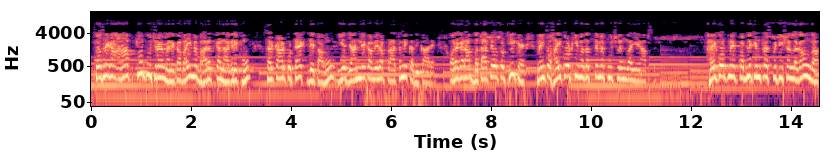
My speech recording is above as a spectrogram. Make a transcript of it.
तो उसने कहा, आप क्यों पूछ रहे हैं? मैंने कहा, भाई, मैं भारत का नागरिक हूँ। सरकार को टैक्स देता हूँ, ये जानने का मेरा प्राथमिक अधिकार है। और अगर आप बताते हो तो ठीक है, नहीं तो हाई कोर्ट की मदद से मैं पूछ लूँगा ये आपसे। हाई कोर्ट में एक पब्लिक इंटरेस्ट पिटीशन लगाऊँगा।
